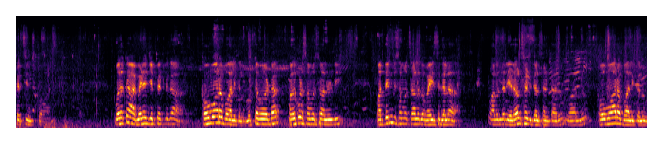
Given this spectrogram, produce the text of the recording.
చర్చించుకోవాలి. మొదట మేడం చెప్పినట్లుగా కౌమార బాలికలు మొట్టమొదట పదకొండు సంవత్సరాల నుండి పద్దెనిమిది సంవత్సరాలకు వయసు గల వాళ్ళందరూ ఎడల్సైడ్ గర్ల్స్ అంటారు. వాళ్ళు కౌమార బాలికలు.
